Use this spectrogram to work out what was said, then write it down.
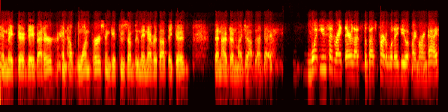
and make their day better and help one person get through something they never thought they could, then I've done my job that day what you said right there, that's the best part of what I do at Mud Run Guide.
